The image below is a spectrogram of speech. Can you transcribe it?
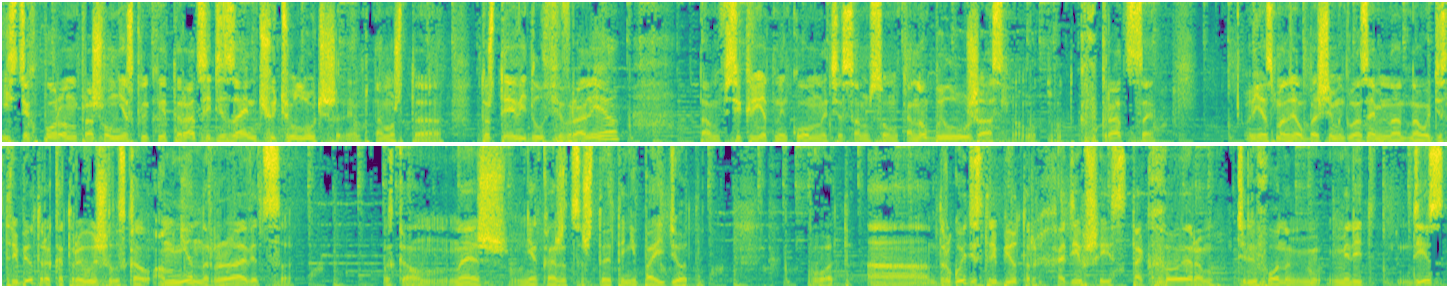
И с тех пор он прошел несколько итераций. Дизайн чуть улучшили, потому что то, что я видел в феврале, там в секретной комнате Samsung, оно было ужасно. Вот, вот вкратце. Я смотрел большими глазами на одного дистрибьютора, который вышел и сказал, а мне нравится. Я сказал, знаешь, мне кажется, что это не пойдет. Вот. А другой дистрибьютор, ходивший с Такхойером, телефоном Meridist,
